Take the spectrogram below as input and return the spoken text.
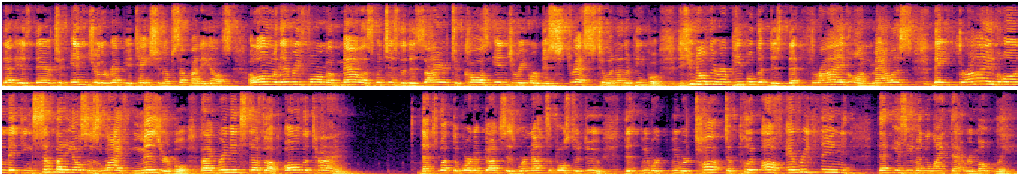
that is there to injure the reputation of somebody else along with every form of malice which is the desire to cause injury or distress to another people did you know there are people that that thrive on malice they thrive on making somebody else's life miserable by bringing stuff up all the time that's what the Word of God says we're not supposed to do. That we were we were taught to put off everything that is even like that remotely.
